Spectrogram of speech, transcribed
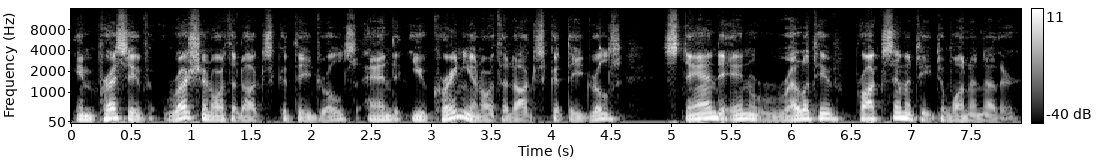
Impressive Russian Orthodox cathedrals and Ukrainian Orthodox cathedrals stand in relative proximity to one another.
